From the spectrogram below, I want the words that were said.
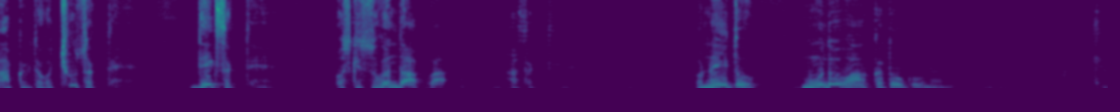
आप कविता को छू सकते हैं देख सकते हैं उसकी सुगंध आपका आ सकती है। और नहीं तो मुँह दो वहाँ कतो को नहीं। क्या बात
